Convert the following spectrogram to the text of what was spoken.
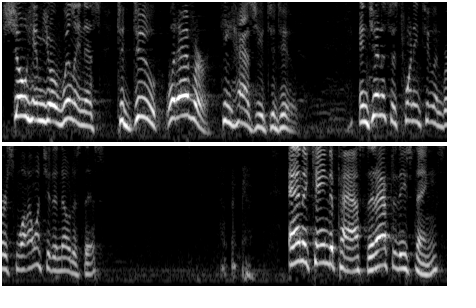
Show Him your willingness to do whatever He has you to do. In Genesis 22 and verse 1, I want you to notice this. and it came to pass that after these things,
